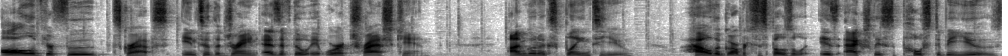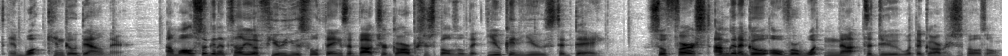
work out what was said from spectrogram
all of your food scraps into the drain as if though it were a trash can. I'm going to explain to you how the garbage disposal is actually supposed to be used and what can go down there. I'm also going to tell you a few useful things about your garbage disposal that you can use today. So first, I'm going to go over what not to do with the garbage disposal.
